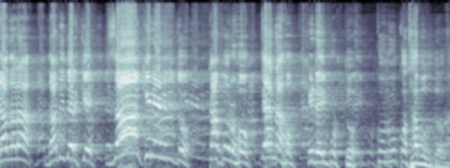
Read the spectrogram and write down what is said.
দাদারা, দাদিদেরকে যা কিনে এনে দিত, কাপড় হোক, তেনা হোক, এটাই পড়তো। কোনো কথা বলতো না।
